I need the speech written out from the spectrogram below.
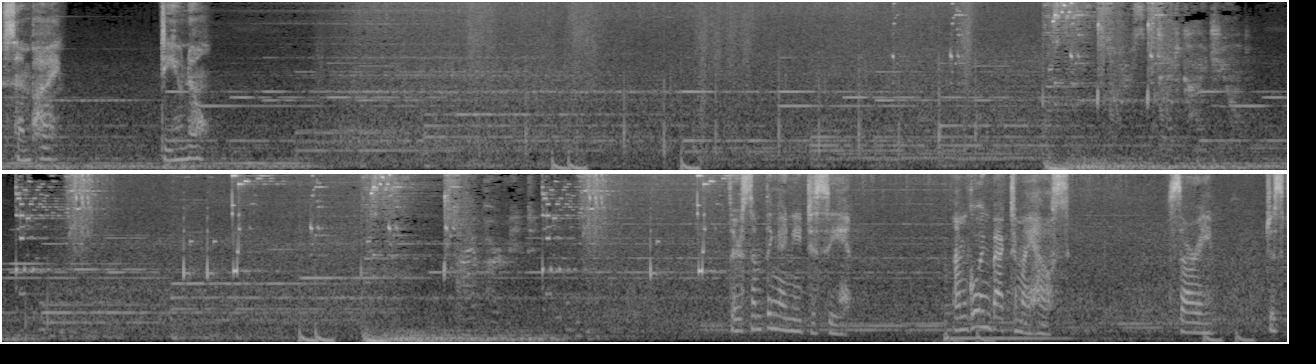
Senpai, do you know? There's something I need to see. I'm going back to my house. Sorry. Just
